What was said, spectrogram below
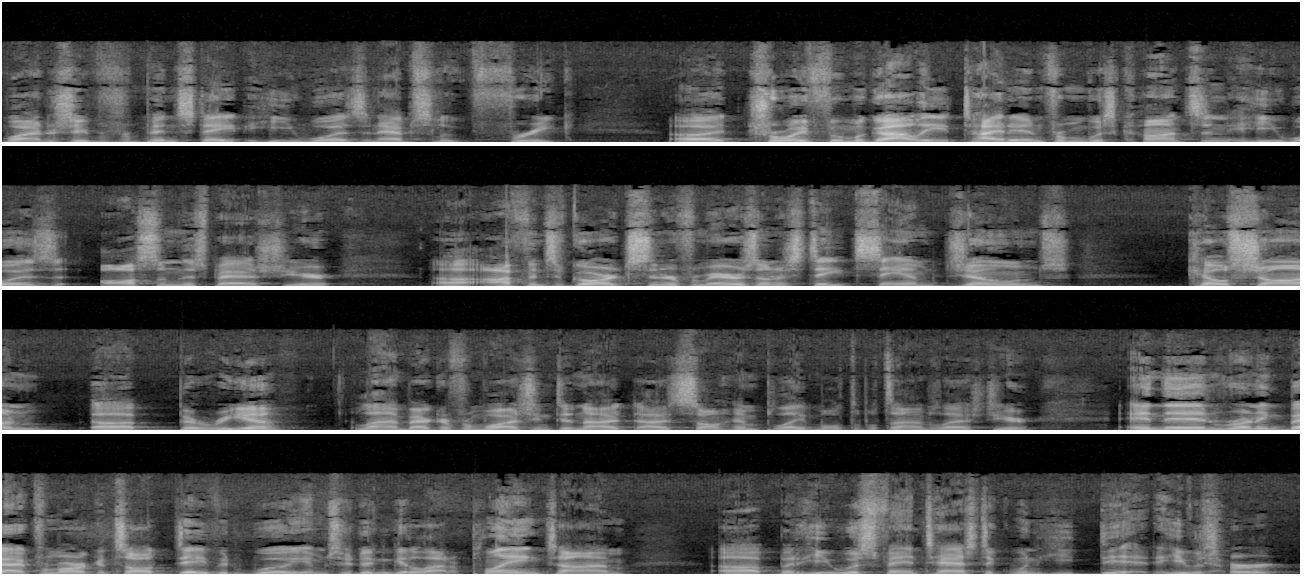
wide receiver from Penn State. He was an absolute freak. Uh, Troy Fumagalli, tight end from Wisconsin. He was awesome this past year. Uh, offensive guard center from Arizona State, Sam Jones. Kelshawn uh, Bierria, linebacker from Washington. I, I saw him play multiple times last year. And then running back from Arkansas, David Williams, who didn't get a lot of playing time, uh, but he was fantastic when he did. He was hurt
